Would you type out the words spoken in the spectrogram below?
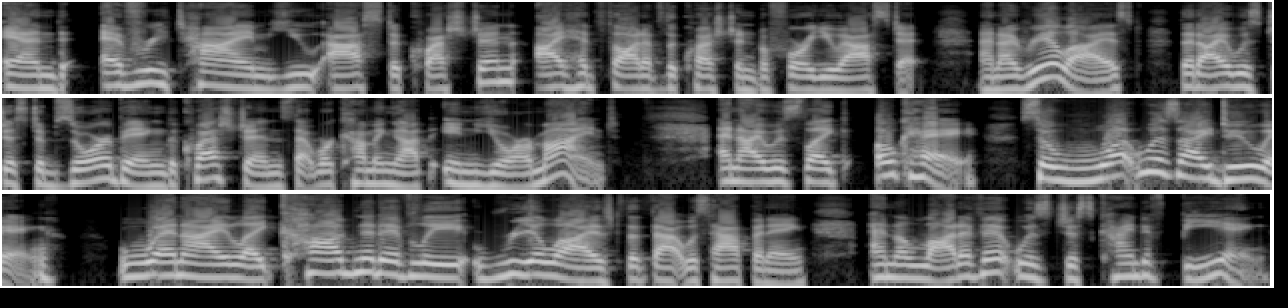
And every time you asked a question, I had thought of the question before you asked it. And I realized that I was just absorbing the questions that were coming up in your mind. And I was like, okay, so what was I doing? when I like cognitively realized that that was happening. And a lot of it was just kind of being.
